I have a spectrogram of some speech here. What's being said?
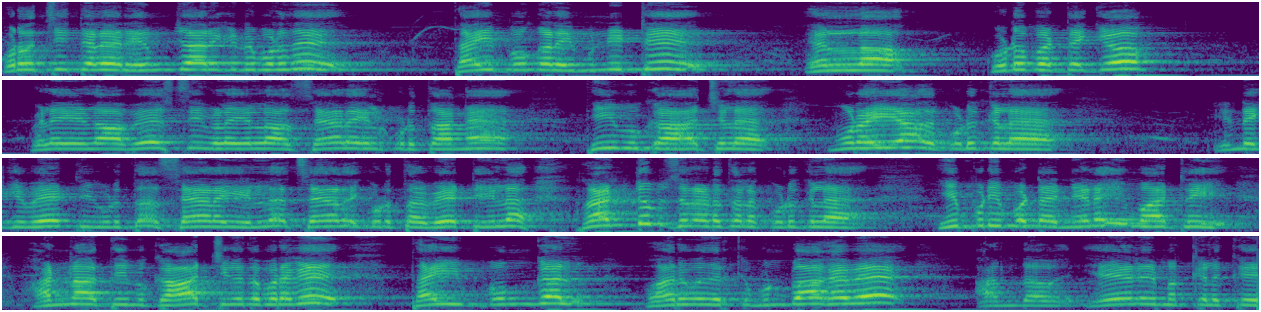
புரட்சி தலைவர் எம்ஜிஆர் இருக்கின்ற பொழுது தைப்பொங்கலை முன்னிட்டு எல்லா குடும்பத்தைக்கும் விலையில்லா வேஷ்டி விலையில்லா சேலைகள் கொடுத்தாங்க. திமுக ஆட்சியில் முறையாக அது கொடுக்கல. இன்றைக்கு வேட்டி கொடுத்தா சேலை இல்லை சேலை கொடுத்தா வேட்டி இல்லை ரெண்டும் சில இடத்துல கொடுக்கல. இப்படிப்பட்ட நிலை மாற்றி அண்ணா திமுக ஆட்சிக்கு வந்த பிறகு தை பொங்கல் வருவதற்கு முன்பாகவே அந்த ஏழை மக்களுக்கு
